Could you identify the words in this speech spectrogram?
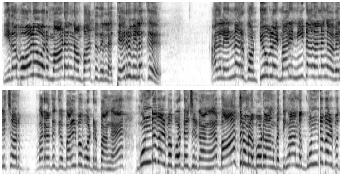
இதை போல ஒரு மாடல் நான் பார்த்தது இல்லை தெருவிளக்கு. அதுல என்ன இருக்கும்? டியூப்லைட் மாதிரி நீட்டா தானேங்க வெளிச்சம் வர்றதுக்கு பல்பு போட்டிருப்பாங்க. குண்டு பல்பு போட்டு வச்சிருக்காங்க. பாத்ரூம்ல போடுவாங்க பாத்தீங்களா? அந்த குண்டு பல்பு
